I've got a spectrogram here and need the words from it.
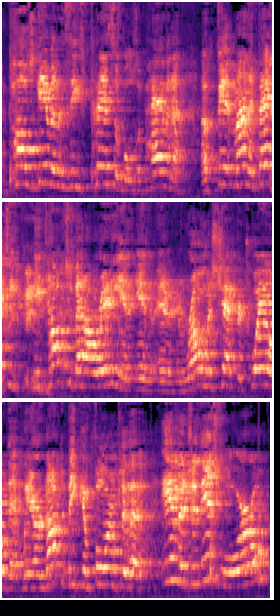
And Paul's given us these principles of having a, a fit mind. In fact, he, he talks about already in, in, in Romans chapter 12 that we are not to be conformed to the image of this world,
